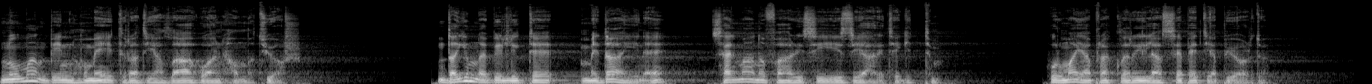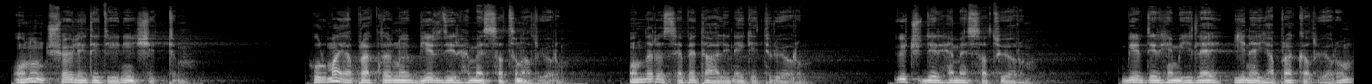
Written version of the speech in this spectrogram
Numan bin Humeyd radıyallahu anh anlatıyor. Dayımla birlikte Medain'e Selman-ı Farisi'yi ziyarete gittim. Hurma yapraklarıyla sepet yapıyordu. Onun şöyle dediğini işittim. Hurma yapraklarını bir dirheme satın alıyorum. Onları sepet haline getiriyorum. Üç dirheme satıyorum. Bir dirhemiyle yine yaprak alıyorum.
